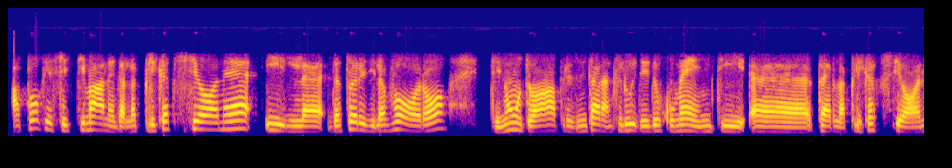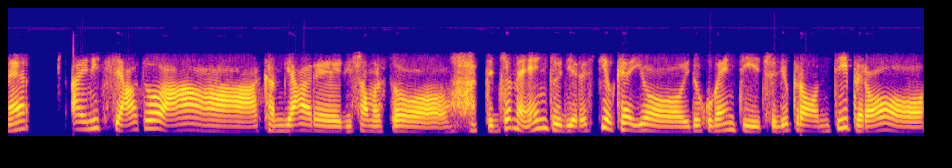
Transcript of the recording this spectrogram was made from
A poche settimane dall'applicazione il datore di lavoro, tenuto a presentare anche lui dei documenti eh, per l'applicazione, ha iniziato a cambiare diciamo, il suo atteggiamento e dire sì ok io i documenti ce li ho pronti però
